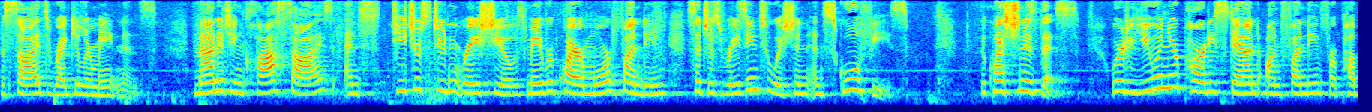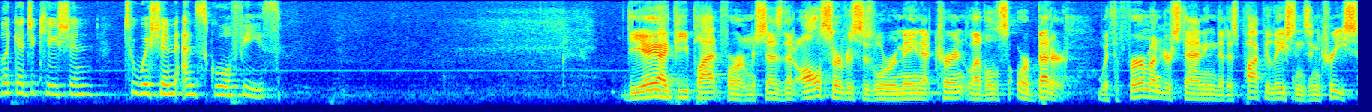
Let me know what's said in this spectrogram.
besides regular maintenance. Managing class size and teacher student ratios may require more funding, such as raising tuition and school fees. The question is this Where do you and your party stand on funding for public education, tuition, and school fees? The AIP platform says that all services will remain at current levels or better, with a firm understanding that as populations increase,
